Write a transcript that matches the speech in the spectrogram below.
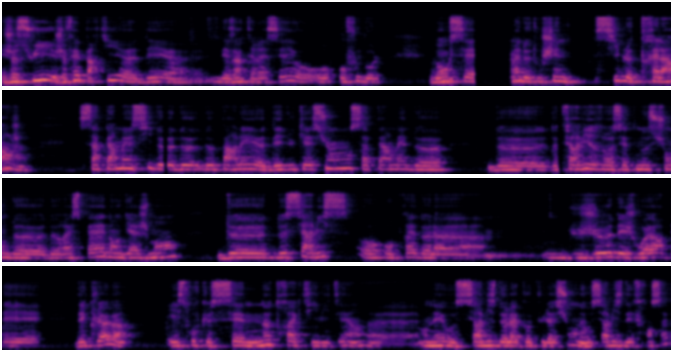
Je suis, je fais partie des, des intéressés au, au football. Donc c'est de toucher une cible très large. Ça permet aussi de, de, de parler d'éducation, ça permet de, de, de, faire vivre cette notion de, de respect, d'engagement, de, de service auprès de la, du jeu, des joueurs, des, des clubs. Et il se trouve que c'est notre activité. Hein. Euh, on est au service de la population, on est au service des Français.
